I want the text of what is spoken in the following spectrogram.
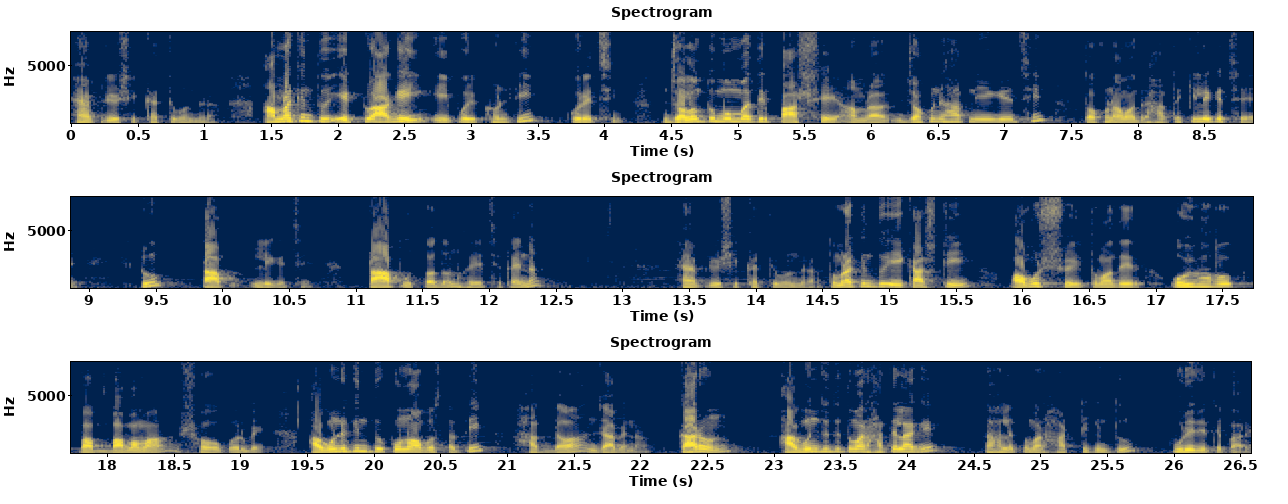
হ্যাঁ প্রিয় শিক্ষার্থী বন্ধুরা, আমরা কিন্তু একটু আগেই এই পরীক্ষণটি করেছি। জ্বলন্ত মোমবাতির পাশে আমরা যখনই হাত নিয়ে গিয়েছি, তখন আমাদের হাতে কি লেগেছে? একটু তাপ লেগেছে। তাপ উৎপাদন হয়েছে, তাই না? হ্যাঁ প্রিয় শিক্ষার্থী বন্ধুরা, তোমরা কিন্তু এই কাজটি অবশ্যই তোমাদের অভিভাবক বা বাবা মা সহ করবে। আগুনে কিন্তু কোনো অবস্থাতেই হাত দেওয়া যাবে না। কারণ, আগুন যদি তোমার হাতে লাগে তাহলে তোমার হাতটি কিন্তু পুড়ে যেতে পারে।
